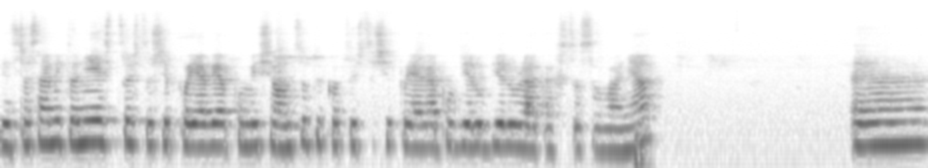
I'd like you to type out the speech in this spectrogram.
Więc czasami to nie jest coś, co się pojawia po miesiącu, tylko coś, co się pojawia po wielu, wielu latach stosowania. E,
